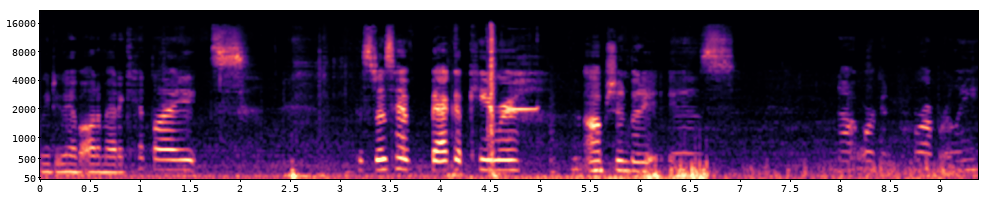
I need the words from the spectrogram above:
We do have automatic headlights. This does have backup camera option, but it is not working properly.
